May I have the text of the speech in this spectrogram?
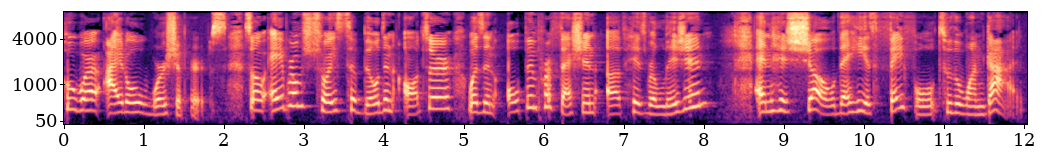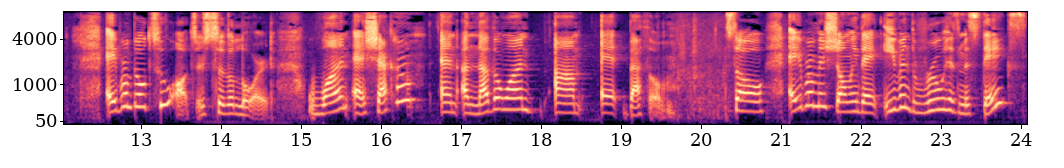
who were idol worshippers. So Abram's choice to build an altar was an open profession of his religion and his show that he is faithful to the one God. Abram built two altars to the Lord, one at Shechem and another one um, at Bethel. So Abram is showing that even through his mistakes,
